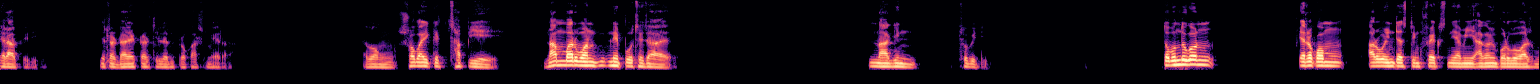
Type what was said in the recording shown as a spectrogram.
হেরাফেরি যেটা ডাইরেক্টর ছিলেন প্রকাশ মেহরা। এবং সবাইকে ছাপিয়ে নাম্বার ওয়ানে পৌঁছে যায় নাগিন ছবিটি। তো বন্ধুগণ, এরকম আরও ইন্টারেস্টিং ফ্যাক্টস নিয়ে আমি আগামী পর্ব আসব।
